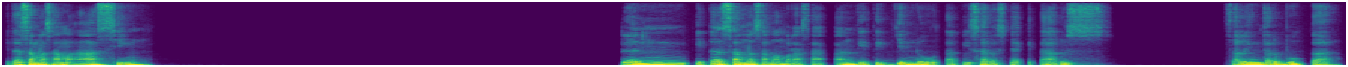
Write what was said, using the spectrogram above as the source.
Kita sama-sama asing dan kita sama-sama merasakan titik jenuh tapi seharusnya kita harus saling terbuka.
